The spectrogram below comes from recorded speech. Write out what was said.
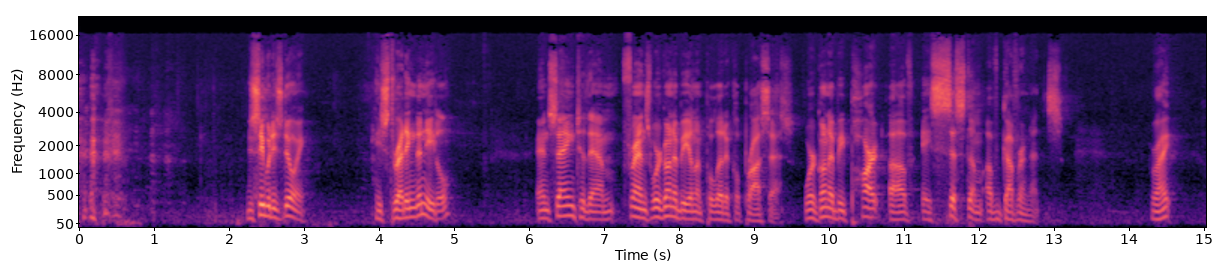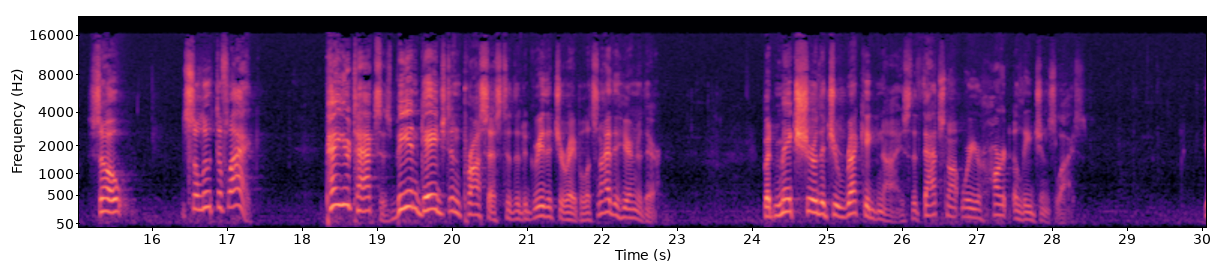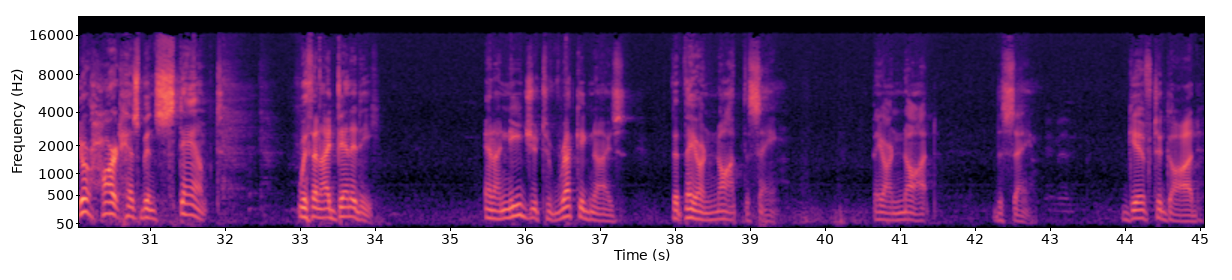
you see what he's doing? He's threading the needle and saying to them, friends, we're going to be in a political process. We're going to be part of a system of governance. Right? So, salute the flag. Pay your taxes. Be engaged in process to the degree that you're able. It's neither here nor there. But make sure that you recognize that that's not where your heart allegiance lies. Your heart has been stamped with an identity. And I need you to recognize that they are not the same. They are not the same. Amen. Give to God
